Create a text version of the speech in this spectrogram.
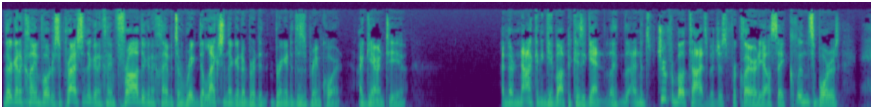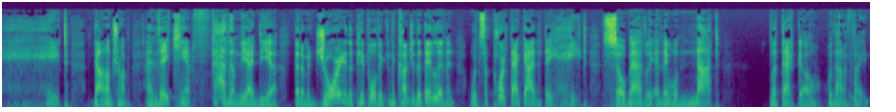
They're going to claim voter suppression. They're going to claim fraud. They're going to claim it's a rigged election. They're going to bring it to the Supreme Court. I guarantee you. And they're not going to give up because, again, like, and it's true for both sides, but just for clarity, I'll say Clinton supporters hate Donald Trump. And they can't fathom the idea that a majority of the people in the country that they live in would support that guy that they hate so badly. And they will not let that go without a fight.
